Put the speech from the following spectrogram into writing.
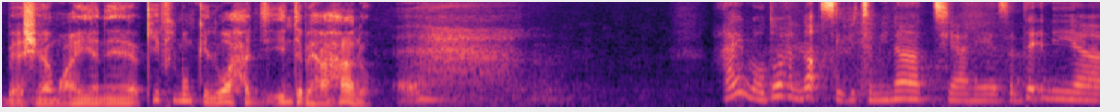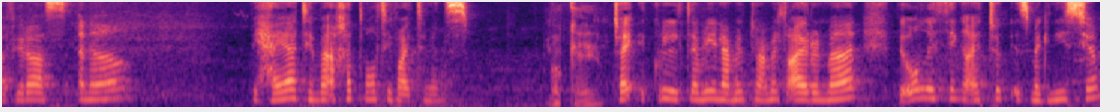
بأشياء معينة. كيف ممكن الواحد ينتبه على حاله؟ هاي موضوع النقص الفيتامينات. يعني صدقني يا فراس أنا بحياتي ما أخذت multivitamins okay شيء كل التمرين اللي عملته عملت Ironman the only thing I took is magnesium.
